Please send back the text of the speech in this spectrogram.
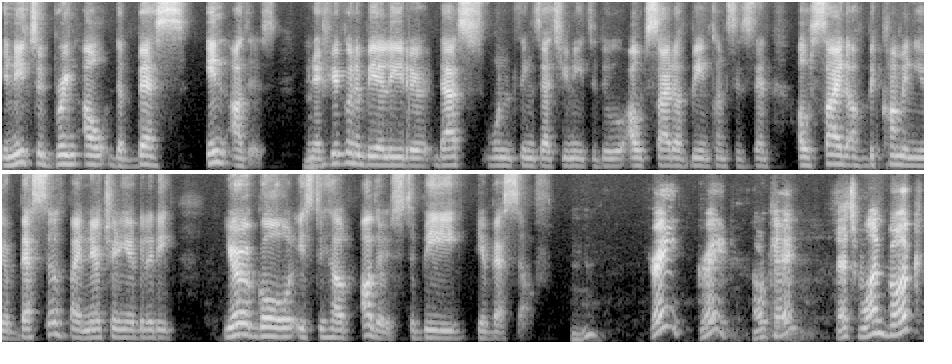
You need to bring out the best in others. And if you're going to be a leader, that's one of the things that you need to do outside of being consistent, outside of becoming your best self by nurturing your ability. Your goal is to help others to be your best self. Mm-hmm. Great, great. Okay. That's one book.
